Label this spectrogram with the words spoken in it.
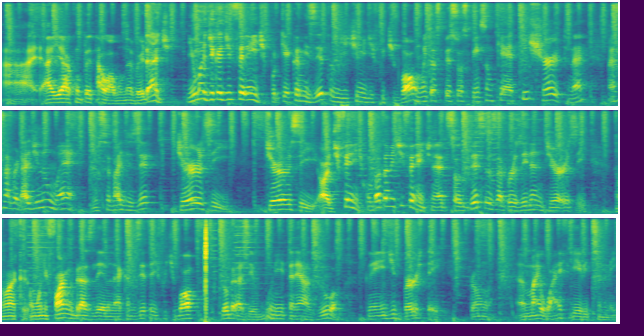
a, a, a completar o álbum, não é verdade? E uma dica diferente, porque camiseta de time de futebol, muitas pessoas pensam que é t-shirt, né? Mas na verdade não é. Você vai dizer jersey, jersey. Ó, diferente, completamente diferente, né? So this is a Brazilian jersey. É um uniforme brasileiro, né? A camiseta de futebol do Brasil. Bonita, né? Azul, ó. Ganhei de birthday. From uh, my wife gave it to me.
